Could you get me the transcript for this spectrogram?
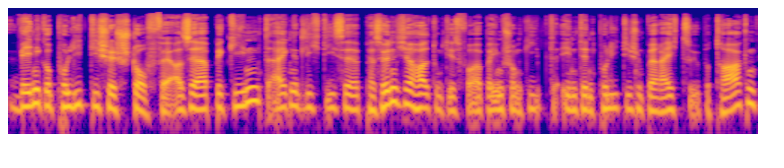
weniger politische Stoffe. Also er beginnt eigentlich diese persönliche Haltung, die es vorher bei ihm schon gibt, in den politischen Bereich zu übertragen.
